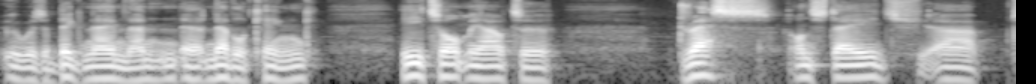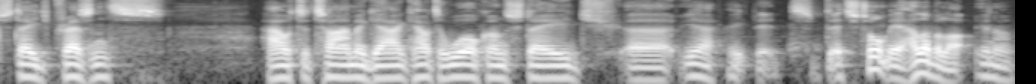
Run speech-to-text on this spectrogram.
who was a big name then, uh, Neville King, he taught me how to dress on stage, uh, stage presence, how to time a gag, how to walk on stage. Uh, yeah, it, it's, it's taught me a hell of a lot, you know.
